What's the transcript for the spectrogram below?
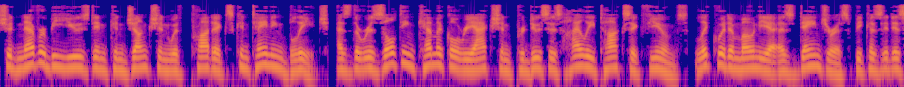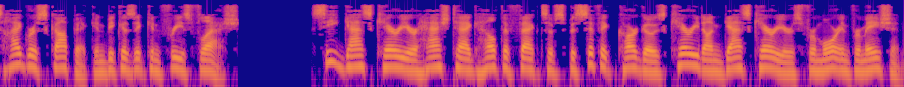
should never be used in conjunction with products containing bleach, as the resulting chemical reaction produces highly toxic fumes. Liquid ammonia is dangerous because it is hygroscopic and because it can freeze flesh. See gas carrier hashtag health effects of specific cargoes carried on gas carriers for more information.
